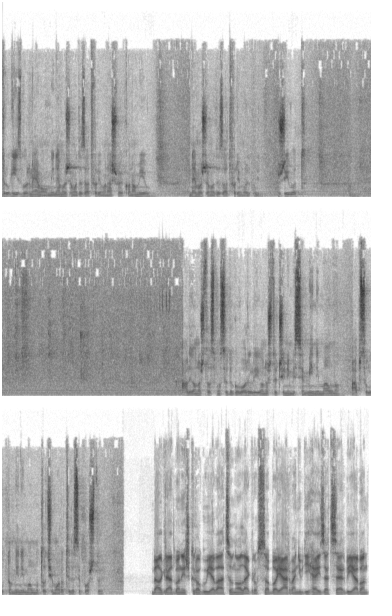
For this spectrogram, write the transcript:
drugi izbor nemamo. Mi ne možemo da zatvorimo našu ekonomiju, ne možemo da zatvorimo život, ali ono što smo se dogovorili i ono što čini mi se minimalno, apsolutno minimalno, to će morati da se poštuje. Belgrádban és Kragujevácon a legrosszabb a járványügyi helyzet Szerbiában,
